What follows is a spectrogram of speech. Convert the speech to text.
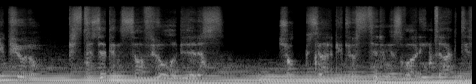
Yapıyorum, biz size de misafir olabiliriz. Çok güzel bir gösterimiz var interaktif.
